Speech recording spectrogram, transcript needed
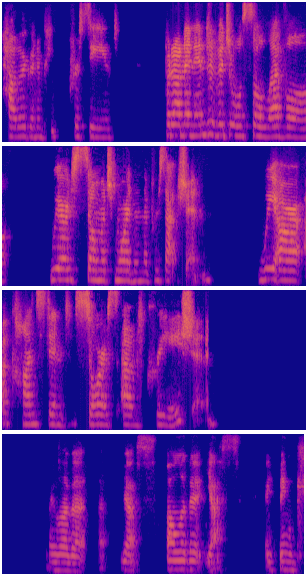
how they're going to be perceived. But on an individual soul level, we are so much more than the perception. We are a constant source of creation. I love it. Yes. All of it. Yes. I think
